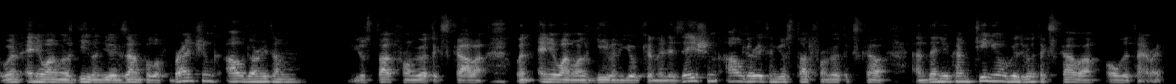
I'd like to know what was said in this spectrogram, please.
when anyone was given you example of branching algorithm, you start from vertex cover. When anyone was given your kernelization algorithm, you start from vertex cover, and then you continue with vertex cover all the time, right?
